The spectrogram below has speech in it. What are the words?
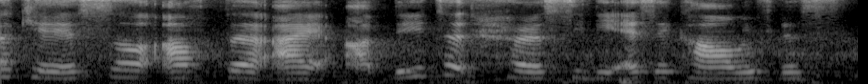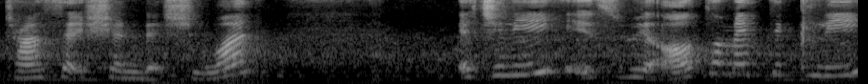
Okay, so after I updated her CDS account with the transaction that she want, actually it will automatically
